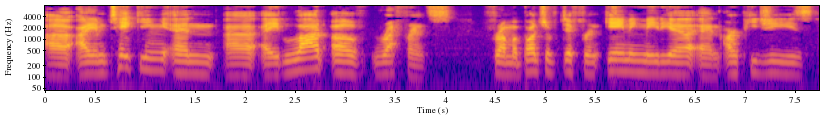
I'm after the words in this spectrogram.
Uh, I am taking an uh, a lot of reference from a bunch of different gaming media and RPGs.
